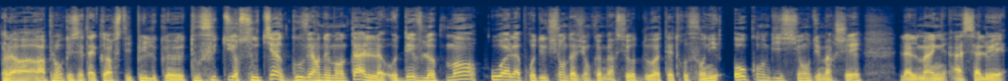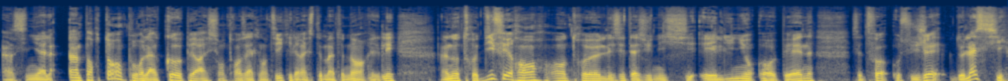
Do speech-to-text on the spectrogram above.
Alors rappelons que cet accord stipule que tout futur soutien gouvernemental au développement ou à la production d'avions commerciaux doit être fourni aux conditions du marché. L'Allemagne a salué un signal important pour la coopération transatlantique. Il reste maintenant à régler un autre différent entre les États-Unis et l'Union européenne, cette fois au sujet de l'acier.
